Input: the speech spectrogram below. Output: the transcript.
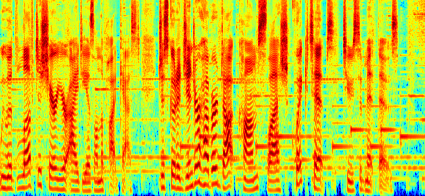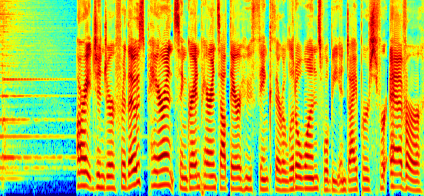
We would love to share your ideas on the podcast. Just go to gingerhubbard.com slash quick tips to submit those. All right, Ginger, for those parents and grandparents out there who think their little ones will be in diapers forever,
